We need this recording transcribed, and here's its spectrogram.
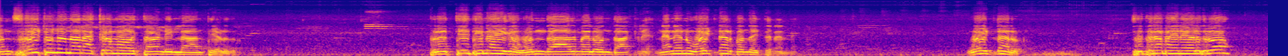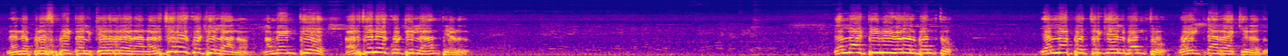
ಒಂದ್ ಸೈಟನ್ನು ನಾನು ಅಕ್ರಮವಾಗಿ ತಗೊಂಡಿಲ್ಲ ಅಂತ ಹೇಳಿದ್ರು. ಪ್ರತಿದಿನ ಈಗ ಒಂದಾದ್ಮೇಲೆ ಒಂದು ದಾಖಲೆ. ನೆನ್ನೆನು ವೈಟ್ನರ್ ಬಂದೈತೆ ನೆನ್ನೆ. ವೈಟ್ನರ್. ಸಿದ್ದರಾಮಯ್ಯನ ಹೇಳಿದ್ರು, ನೆನ್ನೆ ಪ್ರೆಸ್ ಮೀಟ್ ಅಲ್ಲಿ ಕೇಳಿದ್ರೆ ನಾನು ಅರ್ಜಿನೇ ಕೊಟ್ಟಿಲ್ಲ ನಾನು. ನಮ್ಮ ಹೆಂಡತಿ ಅರ್ಜಿನೇ ಕೊಟ್ಟಿಲ್ಲ ಅಂತ ಹೇಳಿದ್ರು. ಎಲ್ಲ ಟಿವಿಗಳಲ್ಲಿ ಬಂತು. ಎಲ್ಲ ಪತ್ರಿಕೆಯಲ್ಲಿ ಬಂತು. ವೈಟ್ನರ್ ಹಾಕಿರೋದು.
